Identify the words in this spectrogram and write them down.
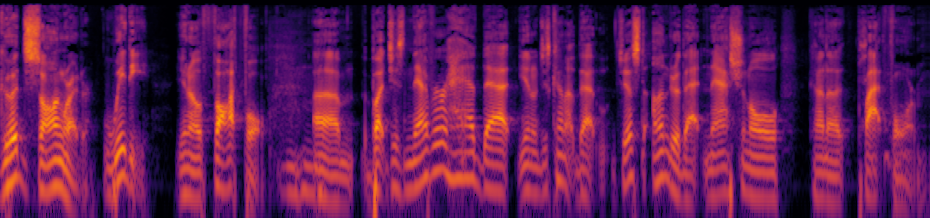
Good songwriter, witty, you know, thoughtful, Mm-hmm. um, but just never had that, you know, just kind of that, just under that national kind of platform.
